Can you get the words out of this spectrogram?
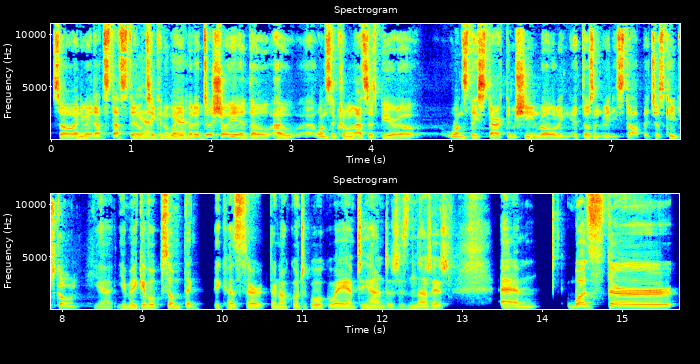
So anyway, that's that's still yeah, ticking away. Yeah. But it does show you though how uh, once the Criminal Assets Bureau once they start the machine rolling, it doesn't really stop. It just keeps going. Yeah, you may give up something because they're they're not going to walk away empty-handed, isn't that it? Um, was there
